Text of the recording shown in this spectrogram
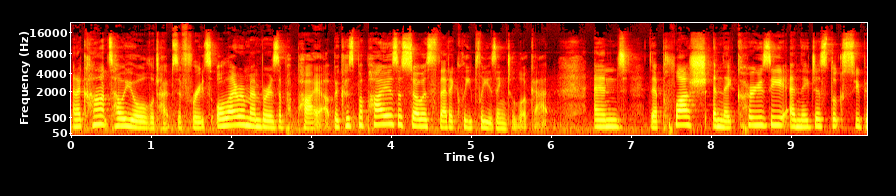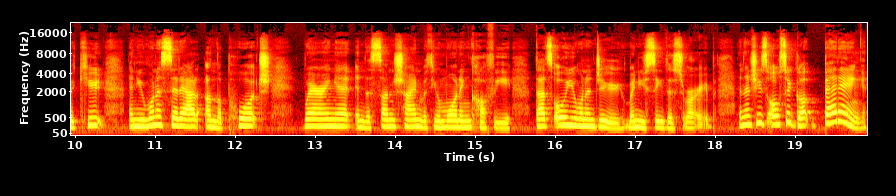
And I can't tell you all the types of fruits. All I remember is a papaya because papayas are so aesthetically pleasing to look at. And they're plush and they're cozy and they just look super cute. And you want to sit out on the porch wearing it in the sunshine with your morning coffee. That's all you want to do when you see this robe. And then she's also got bedding,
